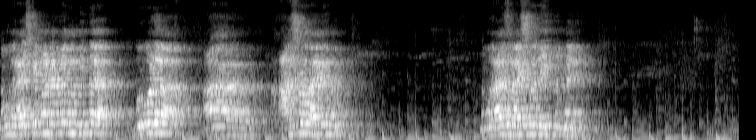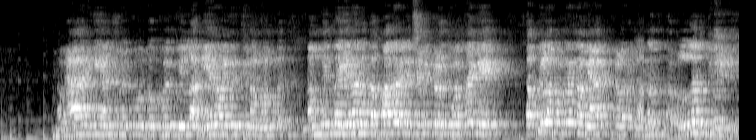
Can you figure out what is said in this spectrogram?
ನಮ್ಗೆ ರಾಜಕೀಯ ಮಾಡಕ್ಕೆ ನಮ್ಮಿಂದ ಗುರುಗಳ ಆಶೀರ್ವಾದ ಆಗಿದೆ ನಮ್ಗೆ. ನಮ್ಮ ರಾಜರ ಆಶೀರ್ವಾದ ಐತೆ ನಮ್ಮ ಮೇಲೆ. ನಾವು ಯಾರಿಗೆ ಹಂಚಬೇಕು ಡೊಕ್ಕಬೇಕು ಇಲ್ಲ, ನೇರವಾಗಿರ್ತೀವಿ ನಾವು ನಮ್ದು, ನಮ್ಮಿಂದ ಏನಾದ್ರು ತಪ್ಪಾದ್ರೆ ಅಲ್ಲಿ ಕ್ಷಮೆ ಕೇಳ್ತೀವಿ ಹೊರತಾಗಿ ತಪ್ಪಿಲ್ಲಪ್ಪ ಅಂದ್ರೆ ನಾವು ಯಾರು ಕೇಳೋಲ್ಲ ಅನ್ನೋದು.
